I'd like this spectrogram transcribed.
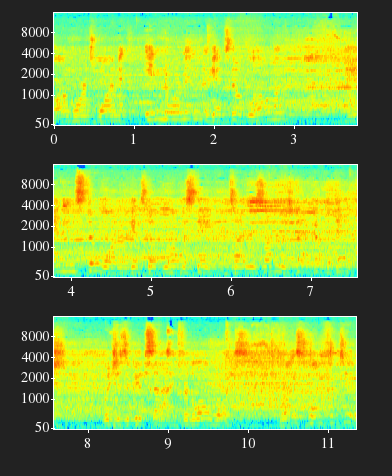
Longhorns won in Norman against Oklahoma and in Stillwater against Oklahoma State. Tyrese Hunter is back on the bench, which is a good sign for the Longhorns. Rice one for two.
